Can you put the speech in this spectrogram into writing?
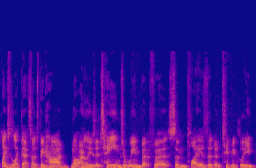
places like that. So it's been hard not only as a team to win, but for some players that are typically.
